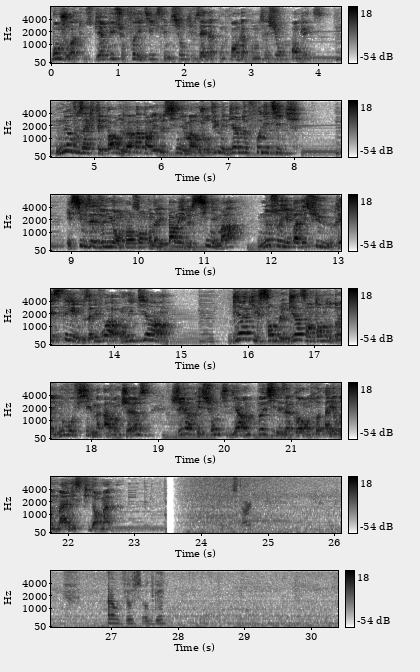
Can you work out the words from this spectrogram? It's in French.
Bonjour à tous, bienvenue sur Phonetics, l'émission qui vous aide à comprendre la prononciation anglaise. Ne vous inquiétez pas, on ne va pas parler de cinéma aujourd'hui, mais bien de phonétique. Et si vous êtes venu en pensant qu'on allait parler de cinéma, ne soyez pas déçus, restez, vous allez voir, on est bien Bien qu'il semble bien s'entendre dans les nouveaux films Avengers, j'ai l'impression qu'il y a un petit désaccord entre Iron Man et Spider-Man.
